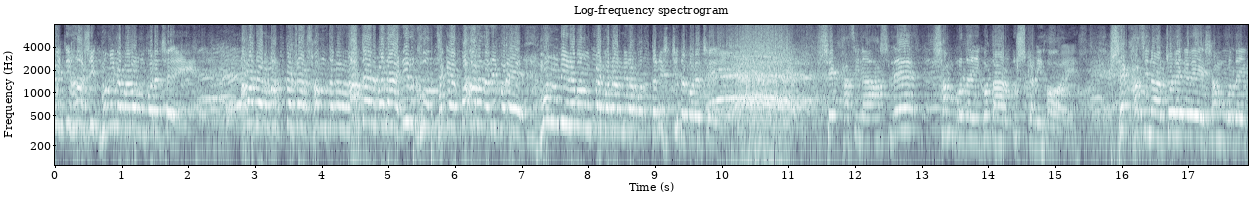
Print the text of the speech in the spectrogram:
ঐতিহাসিক ভূমিকা পালন করেছে। আমাদের মাদ্রাসার সন্তানের রাতের বেলায় নির্ঘুম থেকে পাহারাদারি করে মন্দির এবং পেগোডার নিরাপত্তা নিশ্চিত করেছে। শেখ হাসিনা আসলে সাম্প্রদায়িকতার উস্কানি হয়। শেখ হাসিনা চলে গেলে সাম্প্রদায়িক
